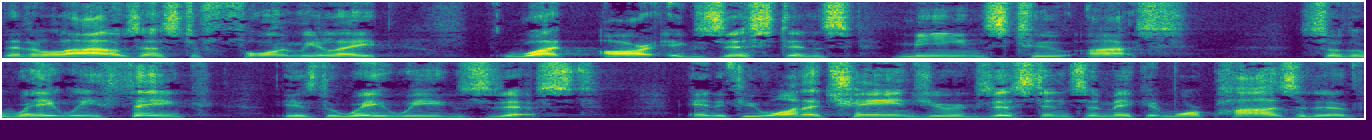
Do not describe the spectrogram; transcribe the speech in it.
that allows us to formulate what our existence means to us. So the way we think is the way we exist. And if you want to change your existence and make it more positive,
